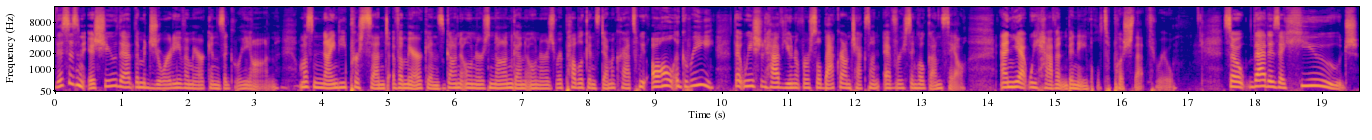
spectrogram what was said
this is an issue that the majority of Americans agree on. Almost ninety percent of Americans, gun owners, non-gun owners, Republicans, Democrats, we all agree that we should have universal background checks on every single gun sale, and yet we haven't been able to push that through. So that is a huge,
